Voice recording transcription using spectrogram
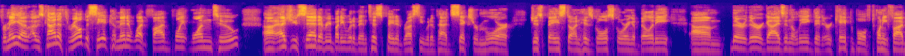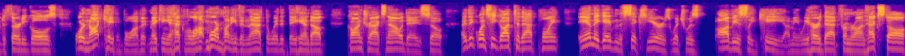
for me, I, I was kind of thrilled to see it come in at what 5.12. Uh, as you said, everybody would have anticipated Rusty would have had six or more just based on his goal scoring ability. Um, there, there are guys in the league that are capable of 25 to 30 goals or not capable of it, making a heck of a lot more money than that, the way that they hand out contracts nowadays. So I think once he got to that point, and they gave him the six years, which was obviously key. I mean, we heard that from Ron Hextall.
